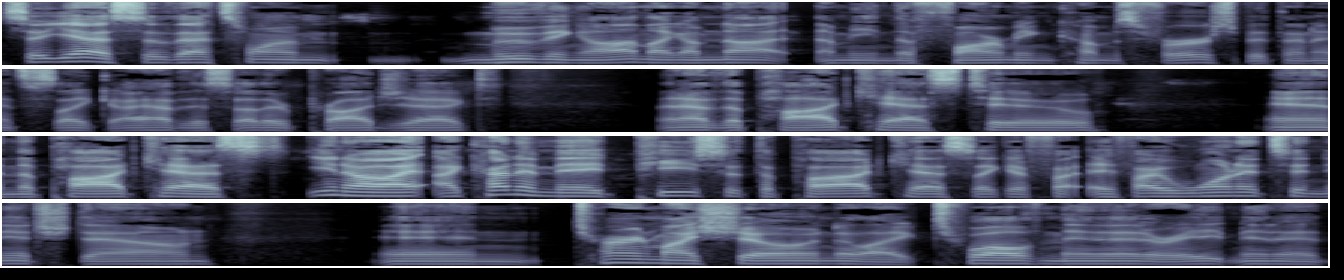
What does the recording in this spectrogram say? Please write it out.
so yeah, so that's why I'm moving on. Like, I'm not. I mean, the farming comes first, but then it's like I have this other project, and I have the podcast too, and the podcast. You know, I, I kind of made peace with the podcast. Like, if I, if I wanted to niche down and turn my show into like 12 minute or eight minute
